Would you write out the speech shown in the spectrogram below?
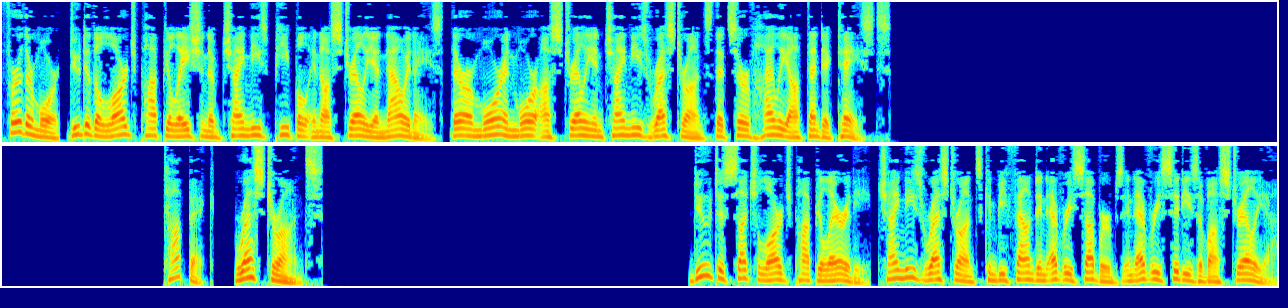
Furthermore, due to the large population of Chinese people in Australia nowadays, there are more and more Australian Chinese restaurants that serve highly authentic tastes. Restaurants Due to such large popularity, Chinese restaurants can be found in every suburbs in every cities of Australia.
